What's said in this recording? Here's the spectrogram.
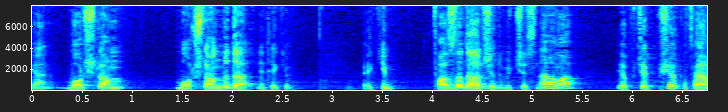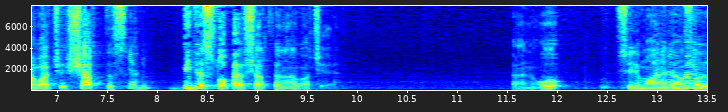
Yani borçlan borçlandı da nitekim. Belki fazla da harcadı bütçesine ama yapacak bir şey yok. Fenerbahçe şarttı. Yani bir de stoper şart Fenerbahçe'ye. Yani o Silimani'den Yani ben sonra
